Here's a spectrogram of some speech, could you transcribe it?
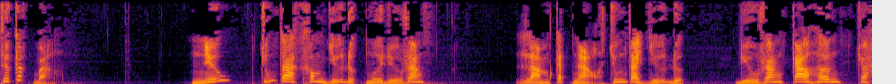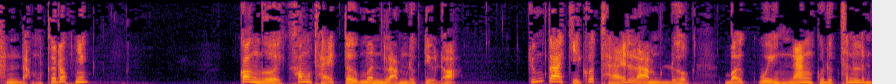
Thưa các bạn, nếu chúng ta không giữ được 10 điều răn, làm cách nào chúng ta giữ được điều răn cao hơn cho hành động cơ đốc nhất? Con người không thể tự mình làm được điều đó. Chúng ta chỉ có thể làm được bởi quyền năng của Đức Thánh Linh,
